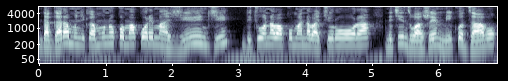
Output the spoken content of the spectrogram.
Ndagara munyika muno kwemakore mazhinji ndichiona vakomana vachiroora ndichinzwazve mhiko dzavo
